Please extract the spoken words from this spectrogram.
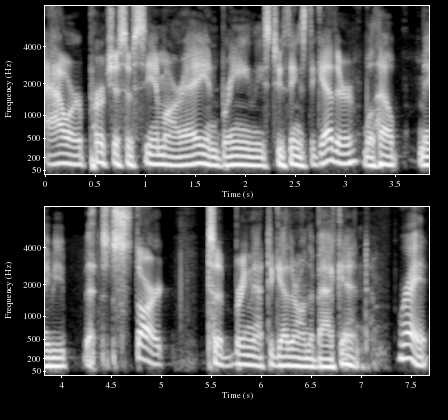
Our purchase of CMRRA and bringing these two things together will help maybe start to bring that together on the back end. Right.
